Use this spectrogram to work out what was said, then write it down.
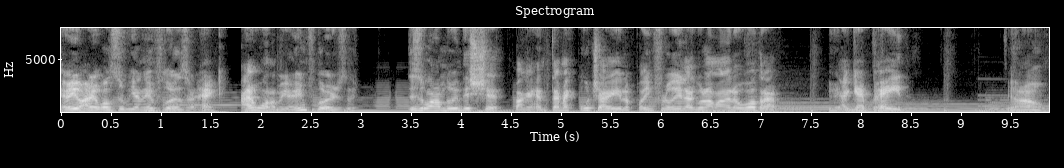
Everybody wants to be an influencer. Heck, I want to be an influencer. This is why I'm doing this shit. Para que gente me escucha y los pueda influir de alguna manera u otra. I get paid. You know.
